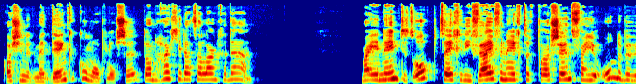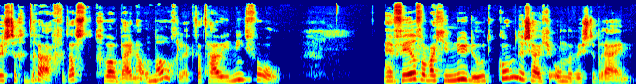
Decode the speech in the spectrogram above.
als je het met denken kon oplossen, dan had je dat al lang gedaan. Maar je neemt het op tegen die 95% van je onderbewuste gedrag. Dat is gewoon bijna onmogelijk. Dat hou je niet vol. En veel van wat je nu doet, komt dus uit je onbewuste brein.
